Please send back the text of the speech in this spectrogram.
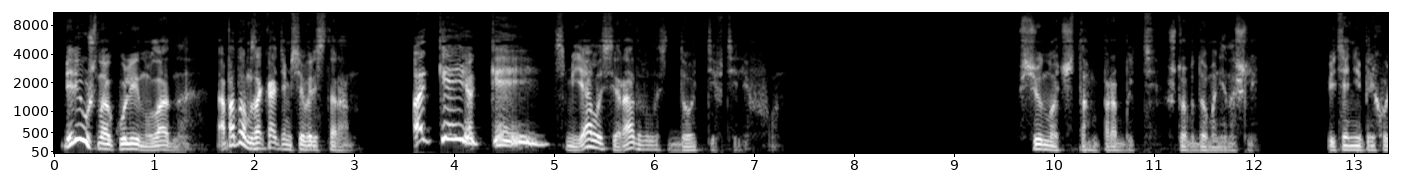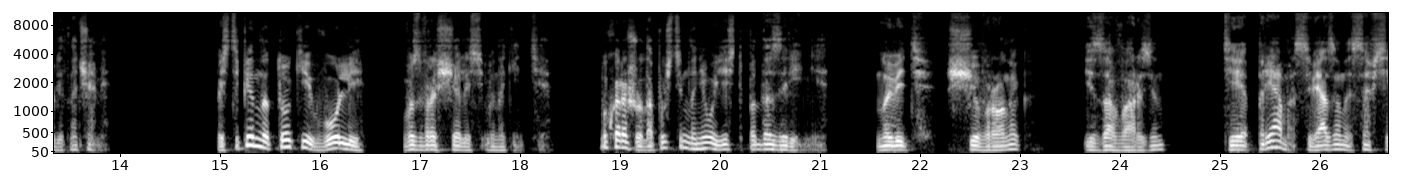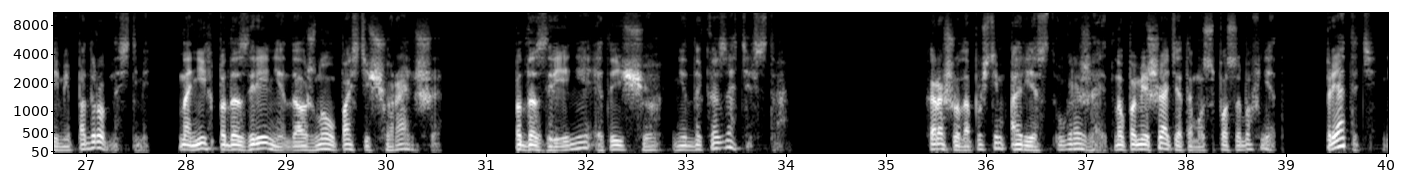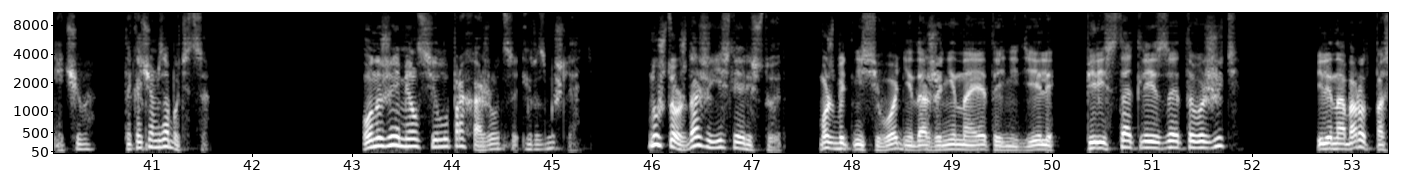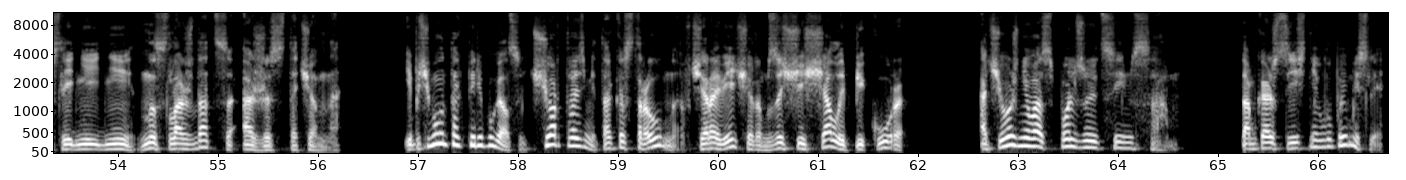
Бери уж на Акулину, ладно, а потом закатимся в ресторан. «Окей, окей!» — смеялась и радовалась Дотти в телефон. Всю ночь там пробыть, чтобы дома не нашли. Ведь они приходят ночами. Постепенно токи воли возвращались в Иннокентия. Ну хорошо, допустим, на него есть подозрение. Но ведь Щевронок и Заварзин те прямо связаны со всеми подробностями. На них подозрение должно упасть еще раньше. Подозрение — это еще не доказательство. Хорошо, допустим, арест угрожает, но помешать этому способов нет. Прятать нечего. Так о чем заботиться? Он уже имел силу прохаживаться и размышлять. Ну что ж, даже если арестуют, может быть, не сегодня, даже не на этой неделе, перестать ли из-за этого жить? Или, наоборот, последние дни наслаждаться ожесточенно. И почему он так перепугался? Черт возьми, так остроумно. Вчера вечером защищал Эпикура. А чего же не воспользуется им сам? Там, кажется, есть неглупые мысли.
